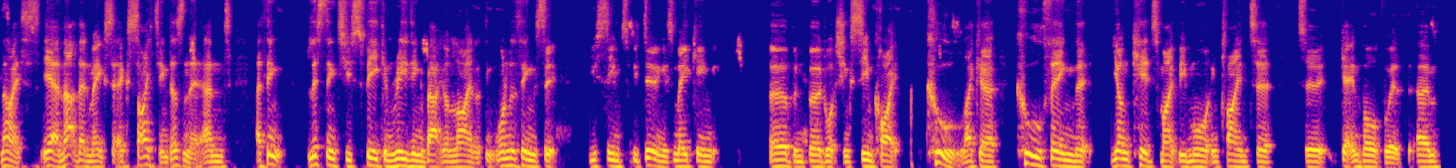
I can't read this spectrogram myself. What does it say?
Nice. Yeah. And that then makes it exciting, doesn't it? And I think listening to you speak and reading about you online, I think one of the things that you seem to be doing is making urban bird watching seem quite cool, like a cool thing that young kids might be more inclined to to get involved with. Um,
